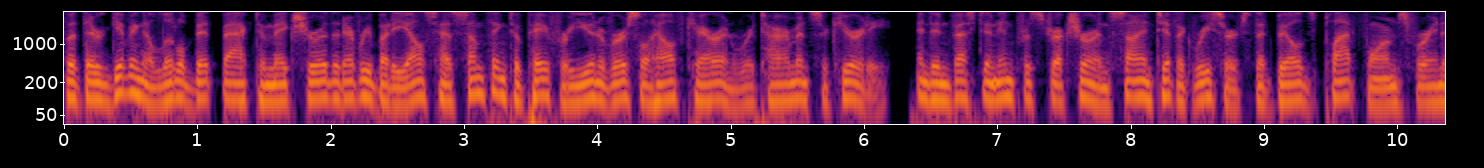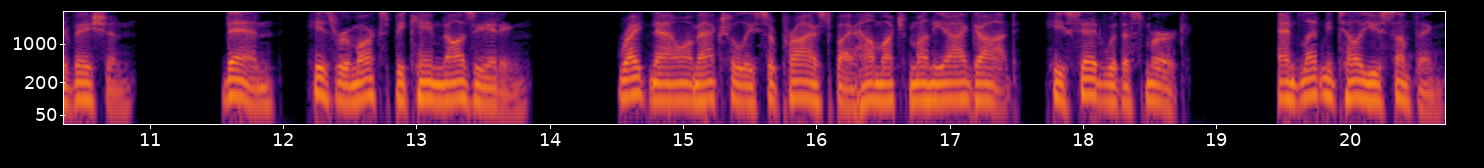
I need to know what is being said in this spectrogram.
but they're giving a little bit back to make sure that everybody else has something to pay for universal health care and retirement security, and invest in infrastructure and scientific research that builds platforms for innovation. Then, his remarks became nauseating. Right now I'm actually surprised by how much money I got, he said with a smirk. And let me tell you something,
